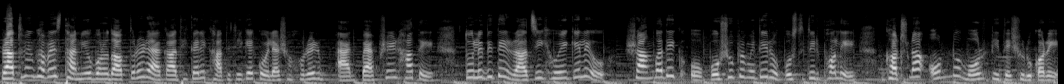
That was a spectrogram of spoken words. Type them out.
প্রাথমিকভাবে স্থানীয় বন দপ্তরের এক আধিকারিক হাতিটিকে কৈলাসহরের এক ব্যবসায়ীর হাতে তুলে দিতে রাজি হয়ে গেলেও সাংবাদিক ও পশুপ্রেমীদের উপস্থিতির ফলে ঘটনা অন্য মোড় নিতে শুরু করে।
